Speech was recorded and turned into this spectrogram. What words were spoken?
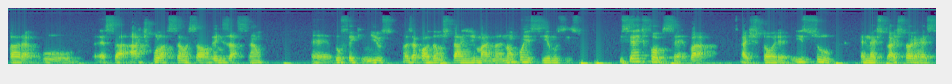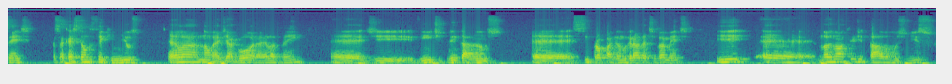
para o, essa articulação, essa organização é, do fake news, nós acordamos tarde demais, nós não conhecíamos isso. E se a gente for observar a história, isso, é, na, a história recente, essa questão do fake news, ela não é de agora, ela vem é, de 20, 30 anos é, se propagando gradativamente e é, nós não acreditávamos nisso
